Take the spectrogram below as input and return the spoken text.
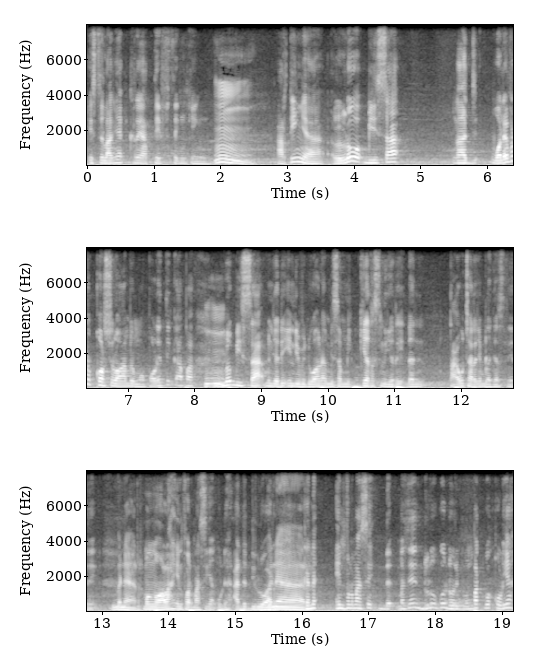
istilahnya creative thinking Hmm. Artinya lo bisa ngaj whatever course lo ambil mau politik apa, lo bisa menjadi individual yang bisa mikir sendiri dan tahu caranya belajar sendiri, Benar. mengolah informasi yang udah ada di luar. Benar. Karena informasi, maksudnya dulu gue 2004 gue kuliah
